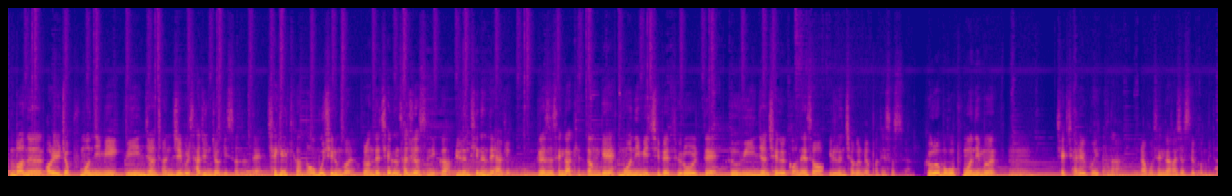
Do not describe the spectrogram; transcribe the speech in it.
한 번은 어릴 적 부모님이 위인전 전집을 사준 적이 있었는데 책 읽기가 너무 싫은 거예요. 그런데 책은 사주셨으니까 읽는 티는 내야겠고 그래서 생각했던 게 부모님이 집에 들어올 때 그 위인전 책을 꺼내서 읽는 척을 몇 번 했었어요. 그걸 보고 부모님은 음, 책 잘 읽고 있구나 라고 생각하셨을 겁니다.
